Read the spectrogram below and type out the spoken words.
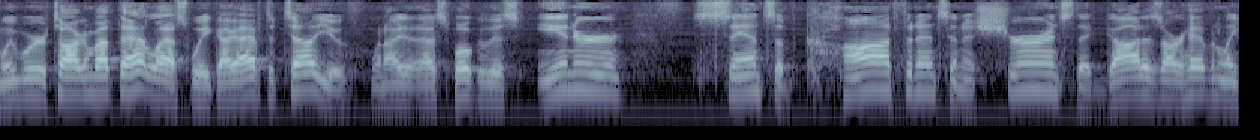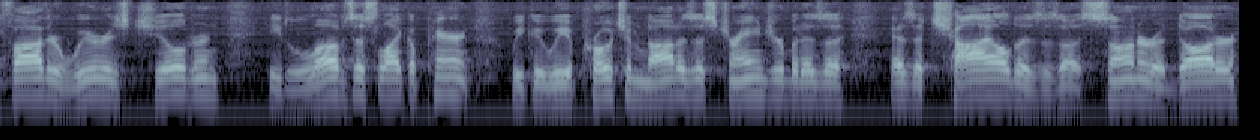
we were talking about that last week. I have to tell you, when I, I spoke of this inner sense of confidence and assurance that God is our heavenly Father, we're His children. He loves us like a parent. We could, we approach Him not as a stranger, but as a as a child, as a son or a daughter.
